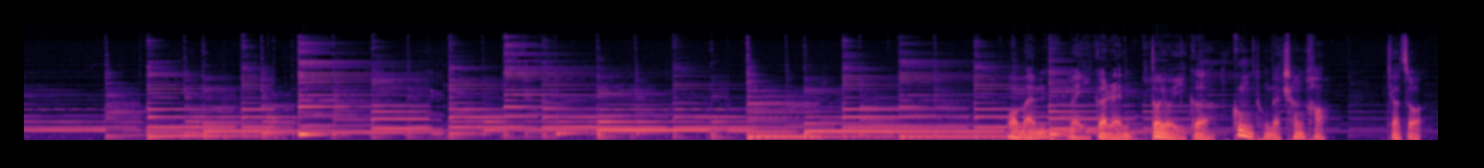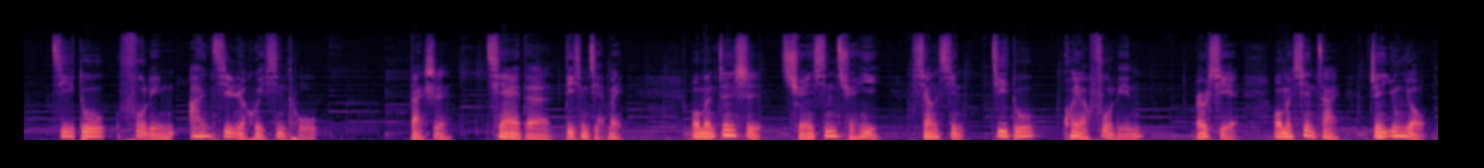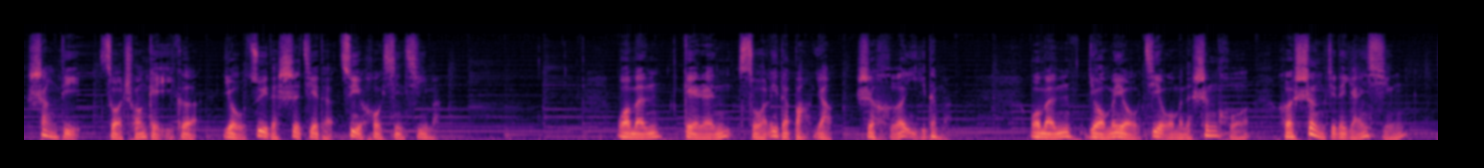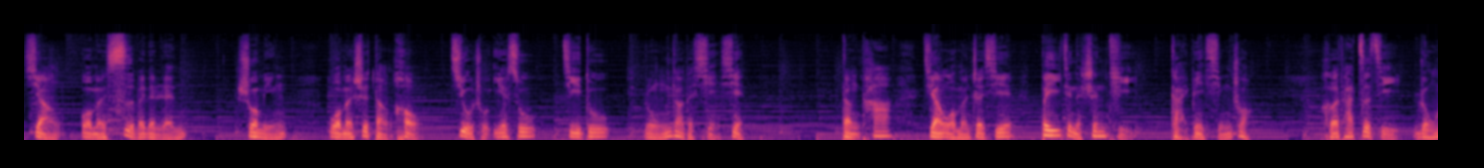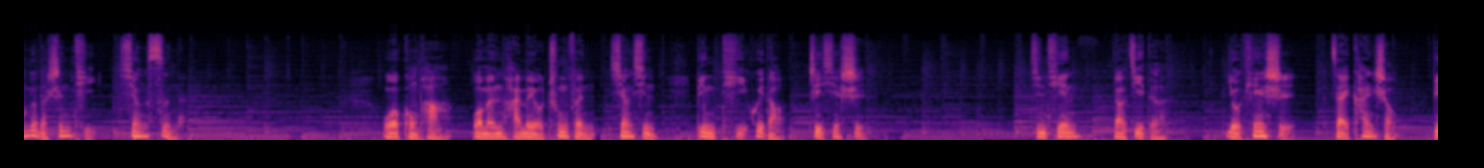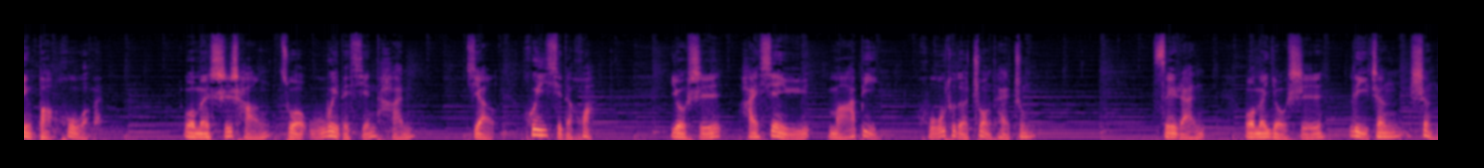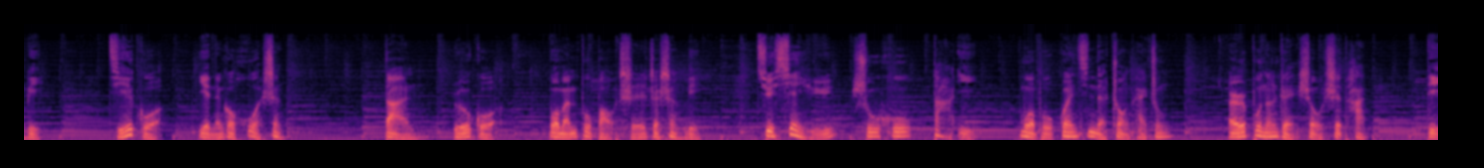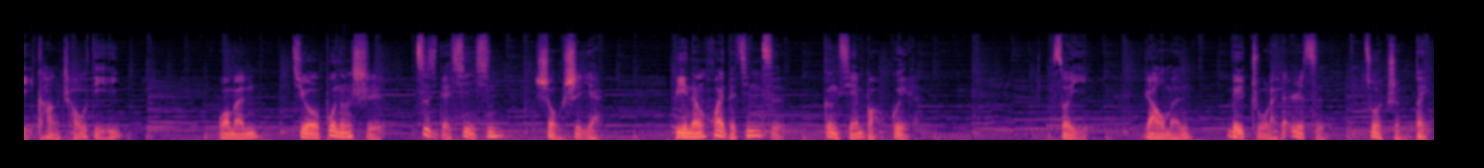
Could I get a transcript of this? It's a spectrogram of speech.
我们每一个人都有一个共同的称号，叫做基督复临安息日会信徒。但是，亲爱的弟兄姐妹，我们真是全心全意相信基督快要复临，而且我们现在真拥有上帝所传给一个有罪的世界的最后信息吗？我们给人所立的榜样是合宜的吗？我们有没有借我们的生活和圣洁的言行，向我们四围的人说明我们是等候救主耶稣基督荣耀的显现，等他将我们这些卑贱的身体改变形状，和他自己荣耀的身体相似呢？我恐怕我们还没有充分相信并体会到这些事。今天要记得。有天使在看守并保护我们，我们时常做无谓的闲谈，讲诙谐的话，有时还陷于麻痹、糊涂的状态中。虽然我们有时力争胜利，结果也能够获胜，但如果我们不保持这胜利，却陷于疏忽大意、漠不关心的状态中，而不能忍受试探。抵抗仇敌，我们就不能使自己的信心受试验，比能坏的金子更显宝贵了。所以，让我们为主来的日子做准备。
